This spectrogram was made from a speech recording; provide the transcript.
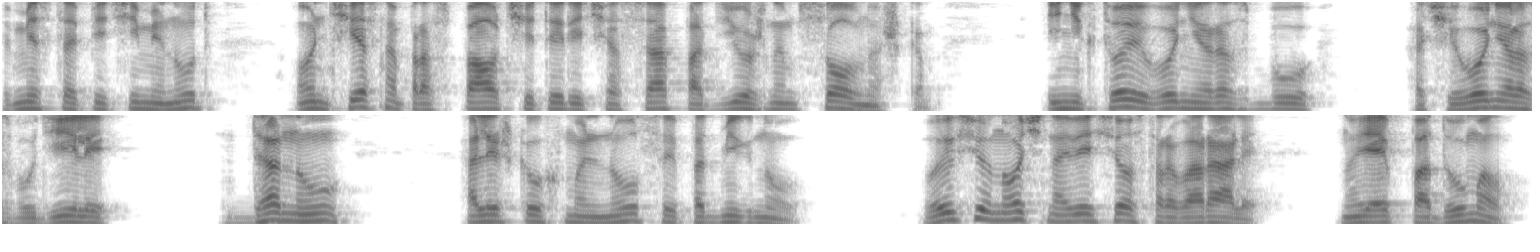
Вместо пяти минут он честно проспал четыре часа под южным солнышком, и никто его не разбу... А чего не разбудили? «Да ну!» Олежка ухмыльнулся и подмигнул. «Вы всю ночь на весь остров орали, но я и подумал,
